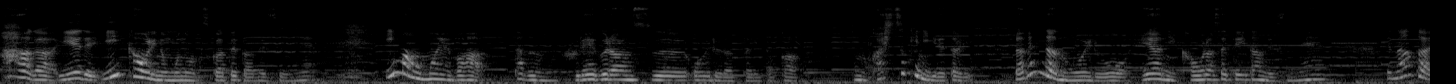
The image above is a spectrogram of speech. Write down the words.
母が家でいい香りのものを使ってたんですよね。今思えば多分フレグランスオイルだったりとかその加湿器に入れたりラベンダーのオイルを部屋に香らせていたんですね。でなんか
